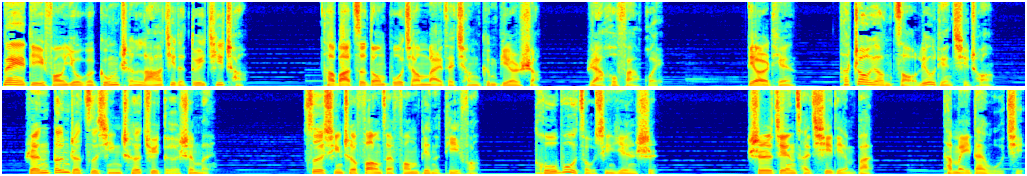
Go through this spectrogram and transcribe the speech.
那地方有个工程垃圾的堆积场。他把自动步枪埋在墙根边上，然后返回。第二天，他照样早六点起床，人蹬着自行车去德胜门。自行车放在方便的地方，徒步走进烟市。时间才七点半，他没带武器，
